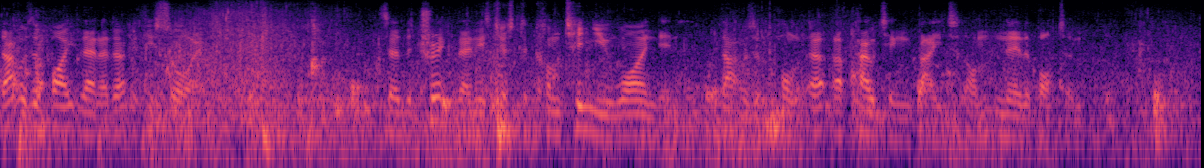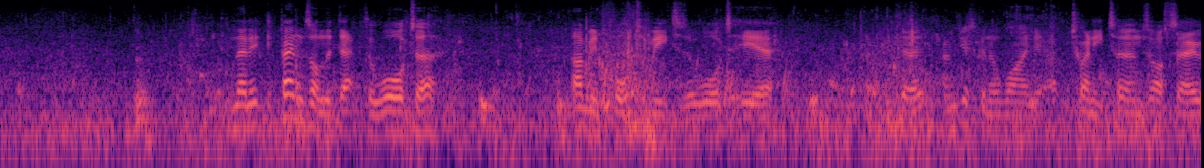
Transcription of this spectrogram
That was a bite then, I don't know if you saw it. So the trick then is just to continue winding. That was a, a pouting bait on near the bottom. And then it depends on the depth of water. I'm in 40 metres of water here. So I'm just going to wind it up 20 turns or so.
